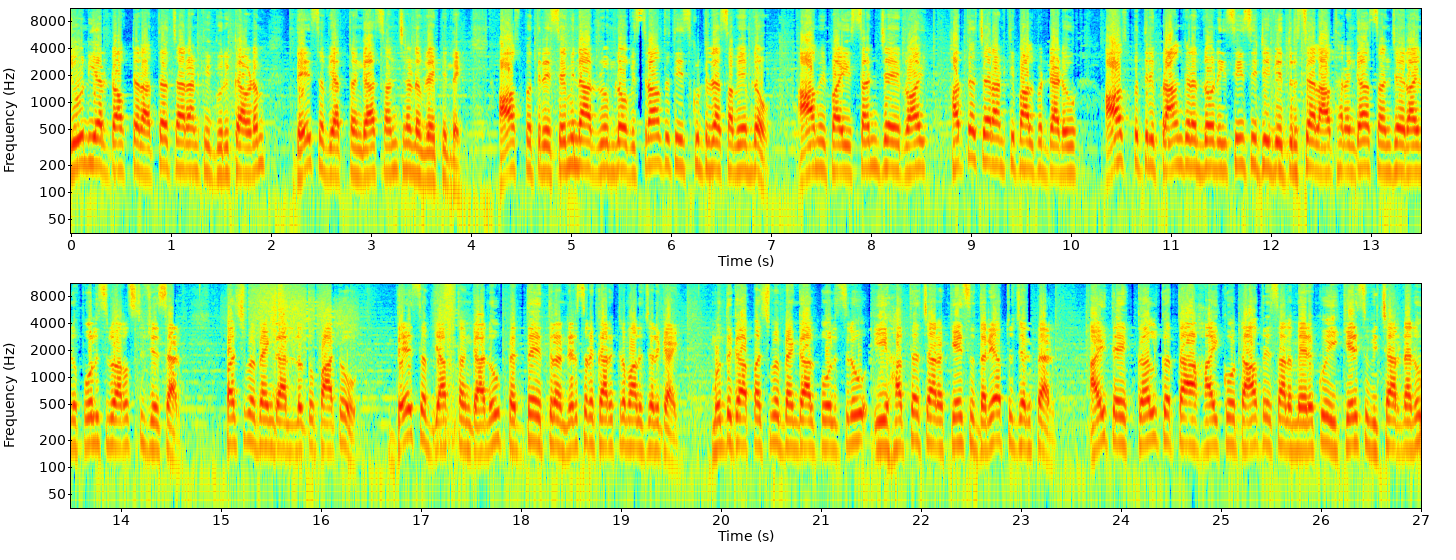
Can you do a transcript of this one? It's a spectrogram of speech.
జూనియర్ డాక్టర్ అత్యాచారానికి గురి కావడం దేశవ్యాప్తంగా సంచలనం రేపింది. ఆసుపత్రి సెమినార్ రూమ్లో విశ్రాంతి తీసుకుంటున్న సమయంలో ఆమెపై సంజయ్ రాయ్ అత్యాచారానికి పాల్పడ్డాడు. ఆసుపత్రి ప్రాంగణంలోని సీసీటీవీ దృశ్యాల ఆధారంగా సంజయ్ రాయ్ను పోలీసులు అరెస్టు చేశారు. పశ్చిమ బెంగాల్తో పాటు దేశవ్యాప్తంగానూ పెద్ద ఎత్తున నిరసన కార్యక్రమాలు జరిగాయి. ముందుగా పశ్చిమ బెంగాల్ పోలీసులు ఈ హత్యాచార కేసు దర్యాప్తు జరిపారు. అయితే కోల్కతా హైకోర్టు ఆదేశాల మేరకు ఈ కేసు విచారణను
